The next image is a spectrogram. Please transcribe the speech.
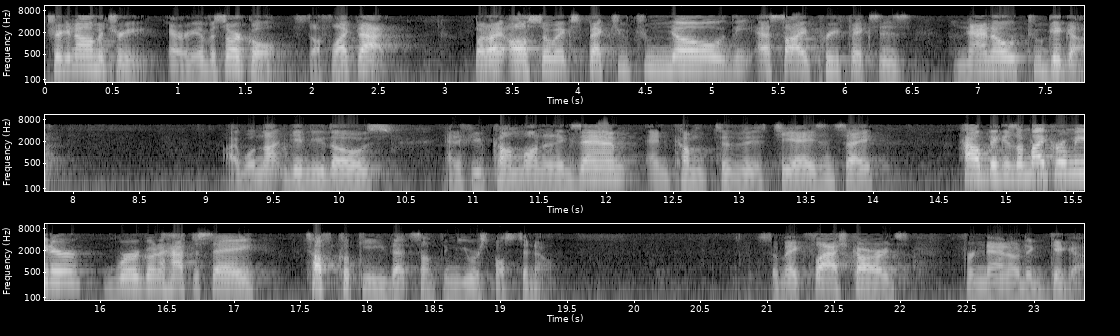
trigonometry, area of a circle, stuff like that. But I also expect you to know the SI prefixes nano to giga. I will not give you those and if you come on an exam and come to the TAs and say, how big is a micrometer? We're going to have to say, tough cookie, that's something you were supposed to know. So make flashcards for nano to giga.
